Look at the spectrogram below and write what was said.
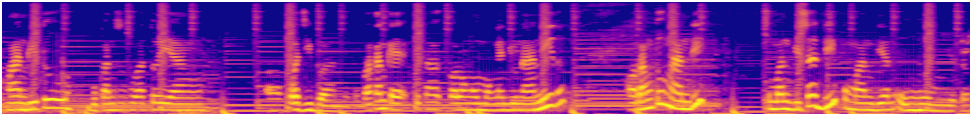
mandi itu bukan sesuatu yang uh, kewajiban gitu bahkan kayak kita kalau ngomongin Yunani itu orang tuh mandi cuman bisa di pemandian umum gitu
